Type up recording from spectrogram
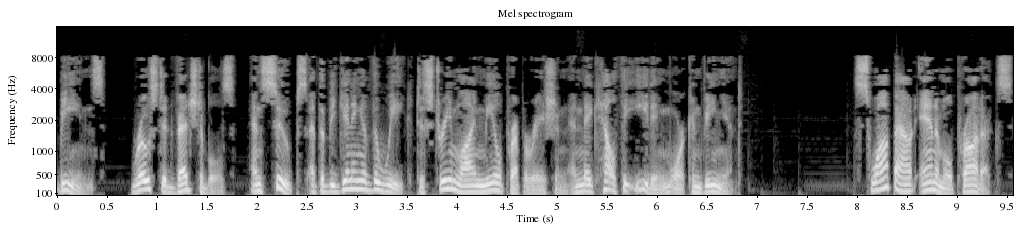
beans, roasted vegetables, and soups at the beginning of the week to streamline meal preparation and make healthy eating more convenient. Swap out animal products.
